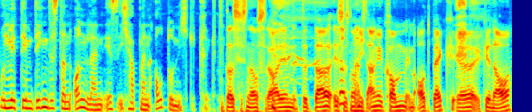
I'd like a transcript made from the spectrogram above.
und mit dem Ding, das dann online ist, ich habe mein Auto nicht gekriegt. Das ist in Australien, da, da, ist es noch nicht angekommen im Outback, äh, genau.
